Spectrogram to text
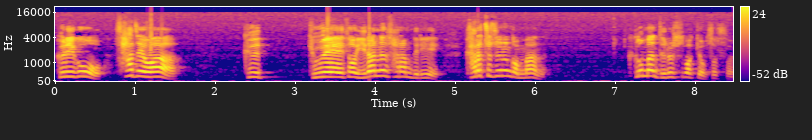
그리고 사제와 그 교회에서 일하는 사람들이 가르쳐 주는 것만, 그것만 들을 수밖에 없었어요.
